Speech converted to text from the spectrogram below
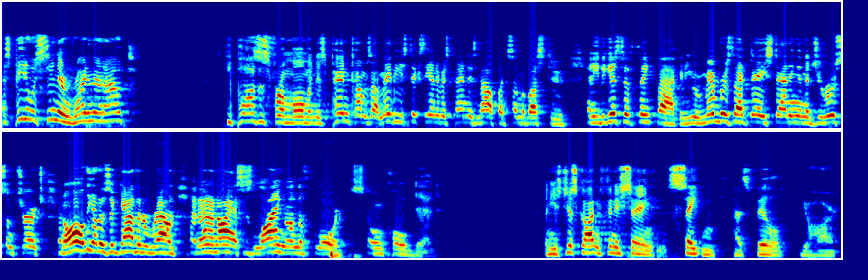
As Peter was sitting there writing that out, he pauses for a moment and his pen comes up. Maybe he sticks the end of his pen in his mouth like some of us do. And he begins to think back and he remembers that day standing in the Jerusalem church and all the others are gathered around and Ananias is lying on the floor, stone cold dead. And he's just gotten finished saying, Satan has filled your heart.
